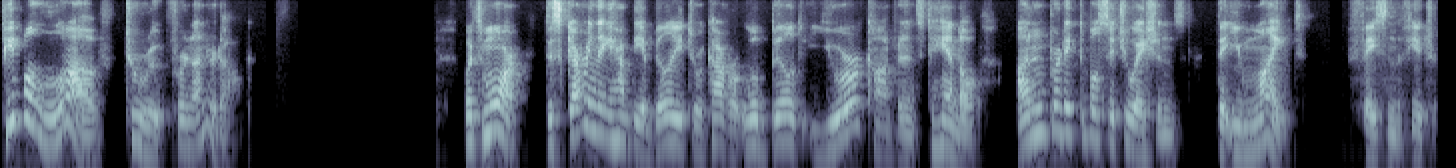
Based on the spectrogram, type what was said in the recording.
People love to root for an underdog. What's more, discovering that you have the ability to recover will build your confidence to handle unpredictable situations that you might face in the future.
